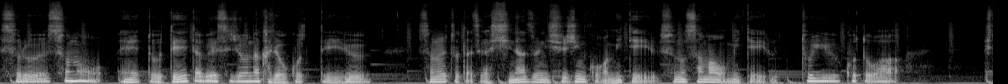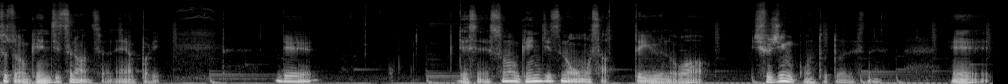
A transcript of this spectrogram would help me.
それ、その、えっ、ー、と、データベース上の中で起こっている、その人たちが死なずに主人公が見ている、その様を見ているということは、一つの現実なんですよね、やっぱり。で、ですね、その現実の重さっていうのは、主人公にとってはですね、えー、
